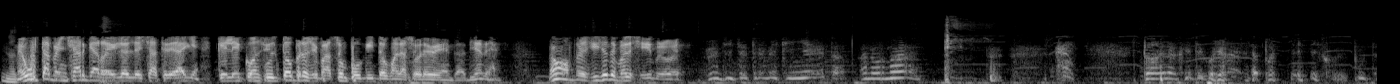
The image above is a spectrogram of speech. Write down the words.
No Me gusta pensar que arregló el desastre de alguien, que le consultó pero se pasó un poquito con la sobreventa, ¿entiendes? No, pero si yo te puedo decir, pero... Bendita tremestiñeta, anormal. Toda la gente con la, la pared, hijo de puta.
